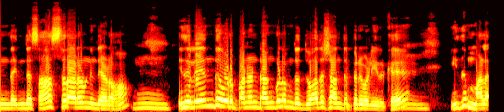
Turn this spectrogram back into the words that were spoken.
இந்த இந்த சஹசிராரம் இந்த இடம். இதுல இருந்து ஒரு பன்னெண்டு அங்குலம் இந்த துவாதசாந்த பெருவழி இருக்கு. இது மலை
